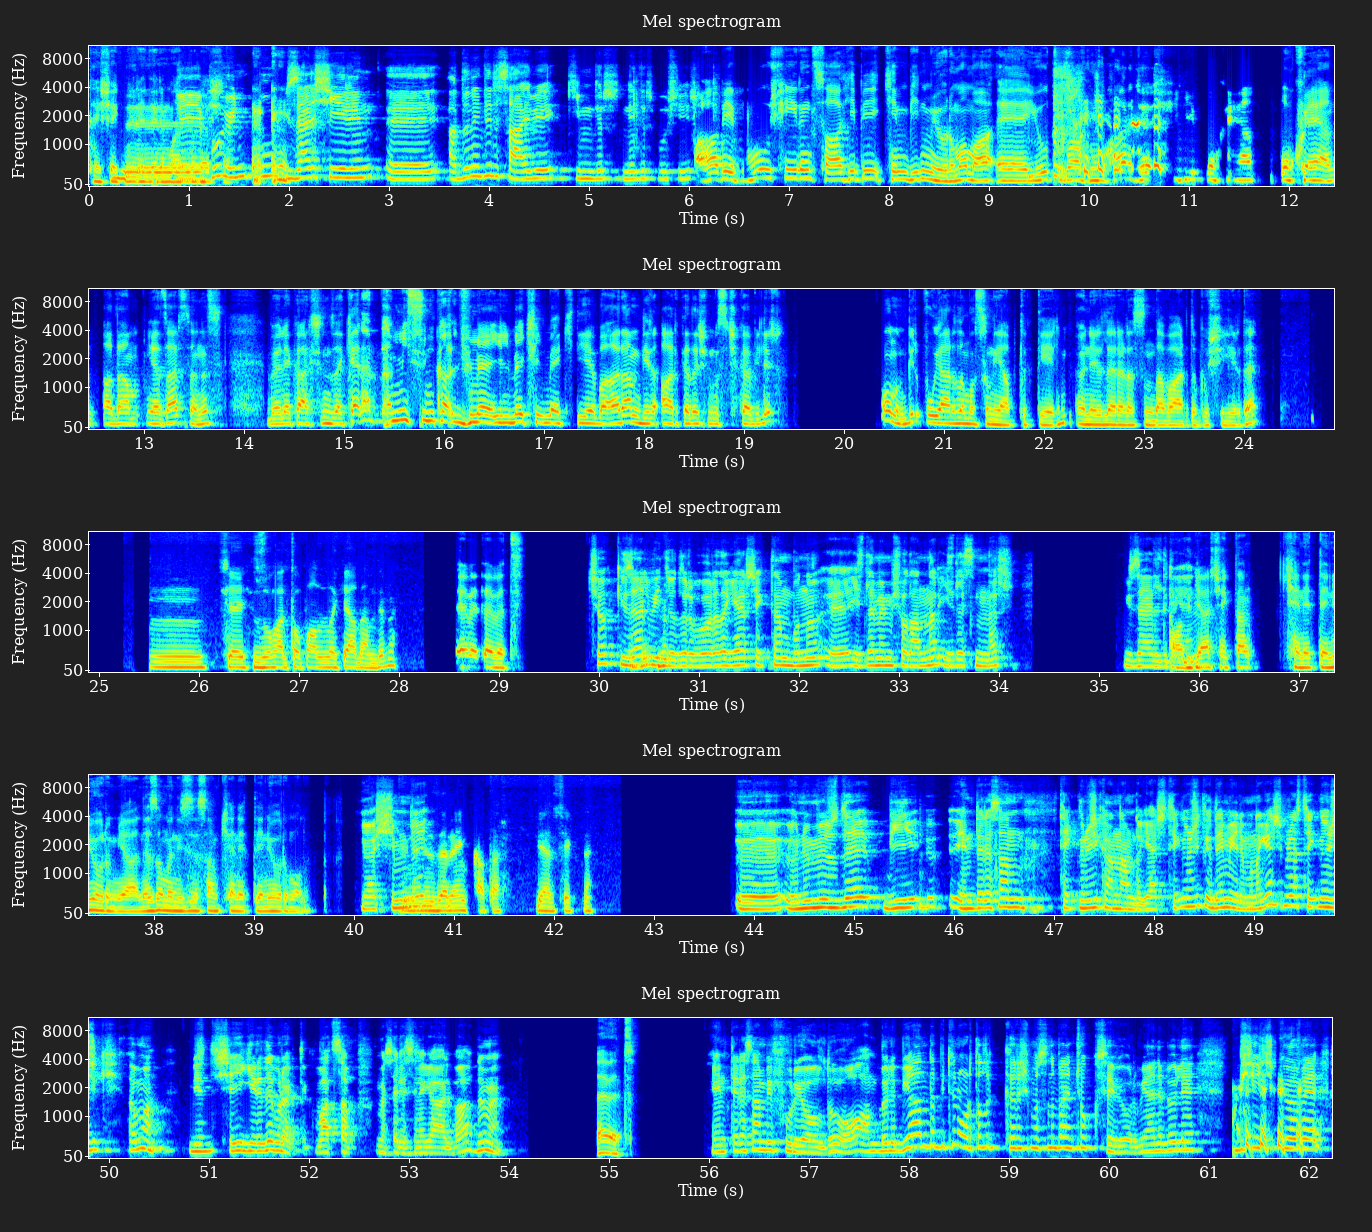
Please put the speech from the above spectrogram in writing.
Teşekkür Ee, ederim Ee, arkadaşlar. bu, ün, bu güzel şiirin e, adı nedir? Sahibi kimdir? Nedir bu şiir? Abi bu şiirin sahibi kim bilmiyorum ama e, YouTube'a hunharca şiir okuyan, okuyan adam yazarsanız böyle karşınıza Kerem ben misin kalbime ilmek ilmek diye bağıran bir arkadaşımız çıkabilir. Onun bir uyarlamasını yaptık diyelim. Öneriler arasında vardı bu şiirde. Hmm, şey Zuhal Topal'daki adam değil mi? Evet evet. Çok güzel videodur bu arada. Gerçekten bunu e, izlememiş olanlar izlesinler. Güzeldir Abi yani. gerçekten kenetleniyorum ya. Ne zaman izlesem kenetleniyorum onu. Ya şimdi Yüzünüze renk katar. Gerçekten. e, önümüzde bir enteresan teknolojik anlamda. Gerçi teknolojik de demeyelim buna. Gerçi biraz teknolojik ama biz şeyi geride bıraktık. WhatsApp meselesine galiba değil mi? Evet. enteresan bir furya oldu. O an böyle bir anda bütün ortalık karışmasını ben çok seviyorum. Yani böyle bir şey çıkıyor ve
